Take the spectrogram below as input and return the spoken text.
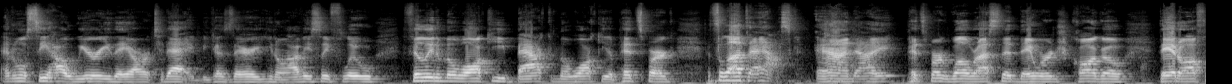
and we'll see how weary they are today because they're you know obviously flew Philly to Milwaukee, back Milwaukee to Pittsburgh. It's a lot to ask, and I Pittsburgh well rested. They were in Chicago; they had off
